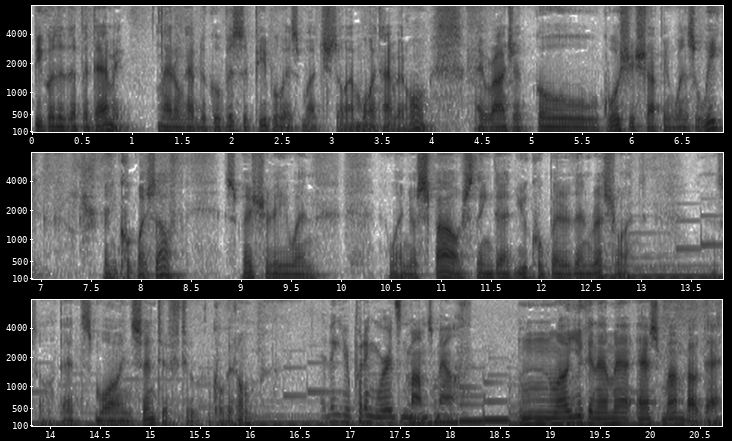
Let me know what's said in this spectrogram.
because of the pandemic, I don't have to go visit people as much, so I'm more time at home. I rather go grocery shopping once a week and cook myself, especially when when your spouse think that you cook better than restaurant. So that's more incentive to cook at home. I think you're putting words in mom's mouth. Mm, well, you can ask mom about that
